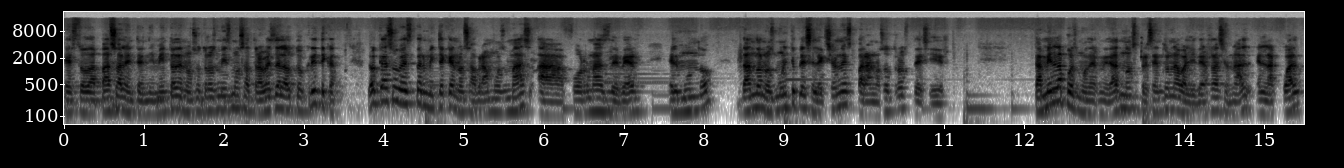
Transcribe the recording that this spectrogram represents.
Esto da paso al entendimiento de nosotros mismos a través de la autocrítica, lo que a su vez permite que nos abramos más a formas de ver el mundo, dándonos múltiples elecciones para nosotros decidir. También la posmodernidad nos presenta una validez racional en la cual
